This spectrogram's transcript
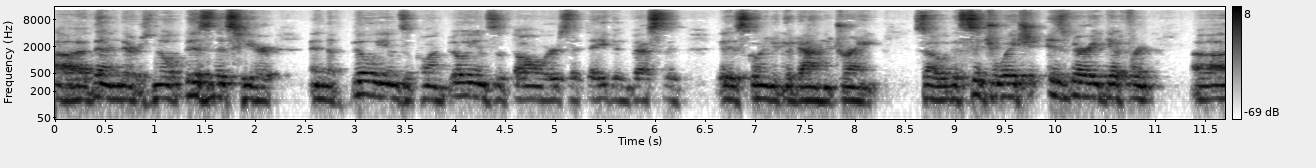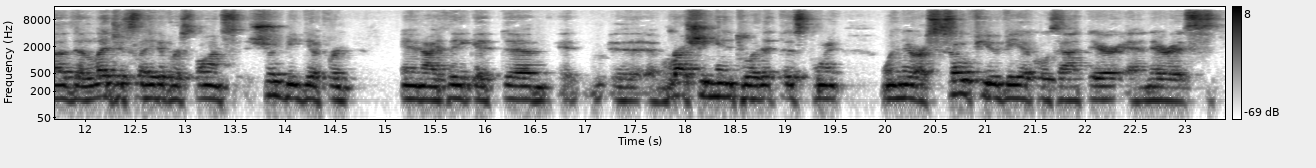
uh, then there's no business here. And the billions upon billions of dollars that they've invested is going to go down the drain. So the situation is very different. Uh, the legislative response should be different. And I think it, um, it uh, rushing into it at this point when there are so few vehicles out there and there is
